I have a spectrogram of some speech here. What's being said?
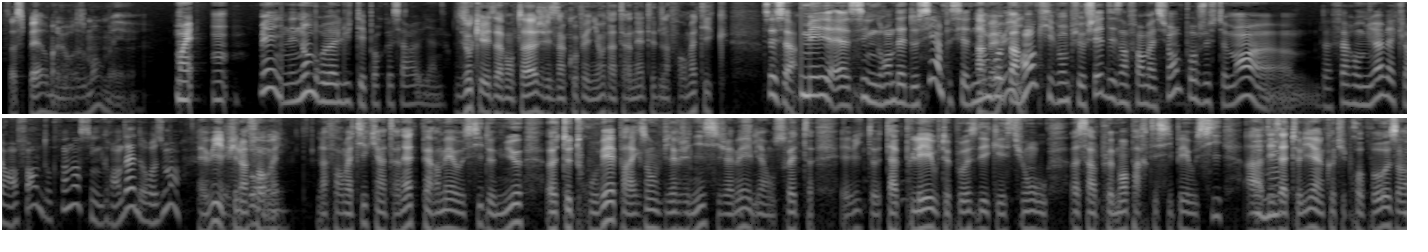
ça se perd malheureusement, mais. Ouais. Mm. Mais on est nombreux à lutter pour que ça revienne. Disons qu'il y a les avantages et les inconvénients d'Internet et de l'informatique. C'est ça. Mais euh, c'est une grande aide aussi, hein, parce qu'il y a de ah, nombreux parents qui vont piocher des informations pour justement euh, bah, faire au mieux avec leur enfant. Donc non, non, c'est une grande aide, heureusement. Et eh oui, et, puis l'informatique et Internet permet aussi de mieux te trouver. Par exemple, Virginie, si jamais eh bien on souhaite vite t'appeler ou te poser des questions ou simplement participer aussi à des mhm. ateliers hein, que tu proposes. Hein,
